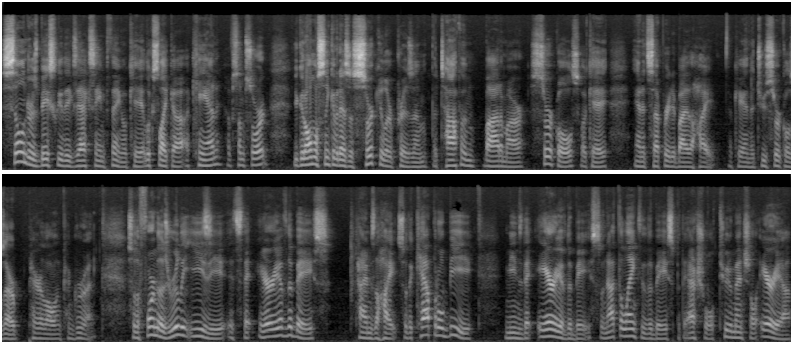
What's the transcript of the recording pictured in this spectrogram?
Cylinder is basically the exact same thing. Okay, it looks like a, a, can of some sort. You could almost think of it as a circular prism. The top and bottom are circles, okay, and it's separated by the height. Okay, and the two circles are parallel and congruent. So the formula is really easy. It's the area of the base times the height. So the capital B means the area of the base. So not the length of the base, but the actual two-dimensional area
